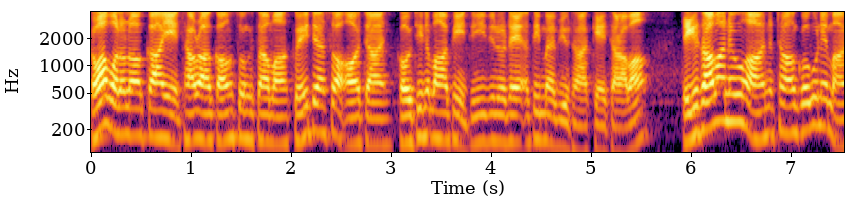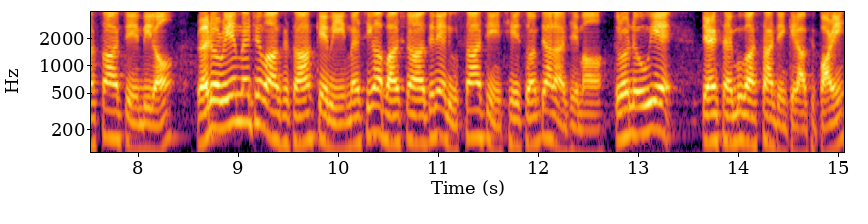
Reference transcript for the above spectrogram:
ကမ္ဘာဘောလုံးလောကရဲ့ထာဝရအကောင်းဆုံးကစားမ Greatest of All Time ဂုဏ်ကြီးတစ်ပါးအဖြစ်တည်တည်တွဲတဲ့အသိမှတ်ပြုထားခဲ့ကြတာပါဒီကစားမနှစ်ဦးဟာ2009ခုနှစ်မှာစတင်ပြီးတော့ Red Real Madrid မှာကစားခဲ့ပြီး Messi ကဘာစီလိုနာအသင်းနဲ့အတူစတင်ခြေစွမ်းပြလာခြင်းမှာသူတို့နှစ်ဦးရဲ့ပြိုင်ဆိုင်မှုကစတင်ခဲ့တာဖြစ်ပါတယ်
